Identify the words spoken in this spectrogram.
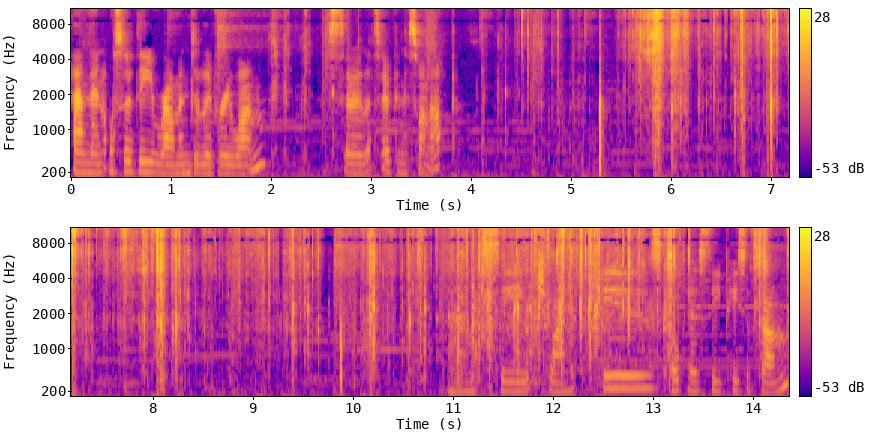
and then also the ramen delivery one. So let's open this one up. And let's see which one it is. Oh, there's the piece of gum.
